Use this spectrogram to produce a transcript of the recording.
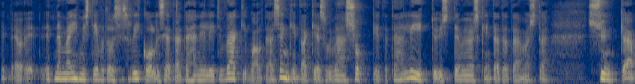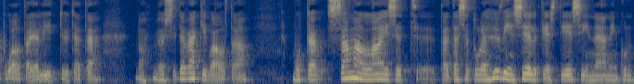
että, että nämä ihmiset eivät ole siis rikollisia tai tähän ei liity väkivaltaa. Ja senkin takia se oli vähän shokki, että tähän liittyy sitten myöskin tätä tämmöistä synkkää puolta ja liittyy tätä, no, myös sitä väkivaltaa. Mutta samanlaiset, tai tässä tulee hyvin selkeästi esiin nämä niin kuin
